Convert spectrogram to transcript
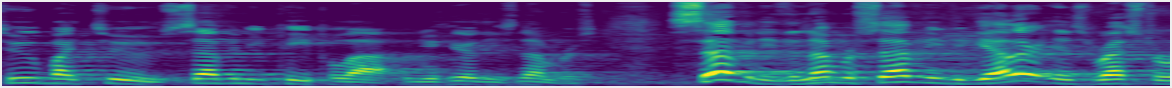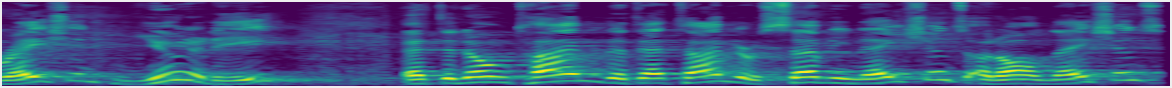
two by two, 70 people out when you hear these numbers. 70, the number 70 together is restoration, unity, at the known time, at that time, there were 70 nations and all nations.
